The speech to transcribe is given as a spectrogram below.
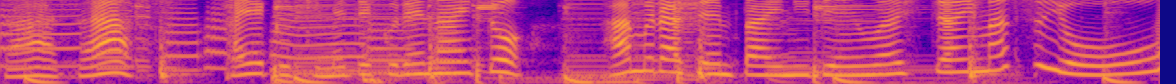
さあさあ早く決めてくれないと羽村先輩に電話しちゃいますよ。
